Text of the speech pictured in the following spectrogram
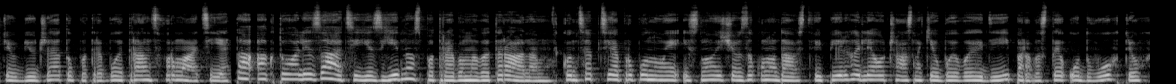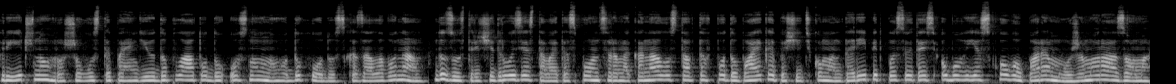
коштів бюджету потребує трансформації та актуалізації згідно з потребами ветерана. Концепція пропонує існуючі в законодавстві пільги для учасників бойових дій перевести у двох-трьохрічну грошову стипендію доплату до основного доходу, сказала вона. До зустрічі, друзі. Ставайте спонсорами каналу, ставте вподобайки, пишіть коментарі, підписуйтесь обов'язково. Переможемо разом.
